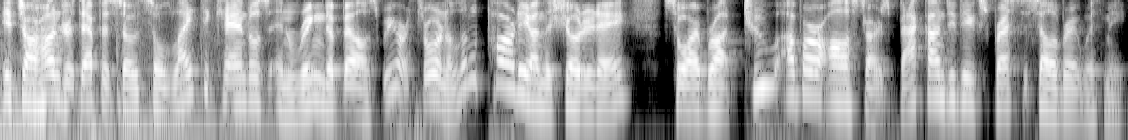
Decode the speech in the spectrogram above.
It's our 100th episode, so light the candles and ring the bells. We are throwing a little party on the show today, so I brought two of our All Stars back onto the Express to celebrate with me.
